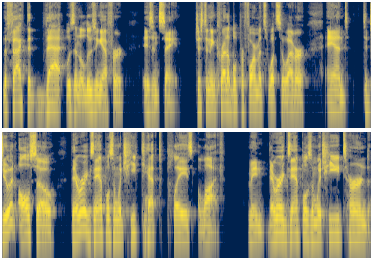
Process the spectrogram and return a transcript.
The fact that that was in a losing effort is insane. Just an incredible performance whatsoever. And to do it also there were examples in which he kept plays alive. I mean, there were examples in which he turned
